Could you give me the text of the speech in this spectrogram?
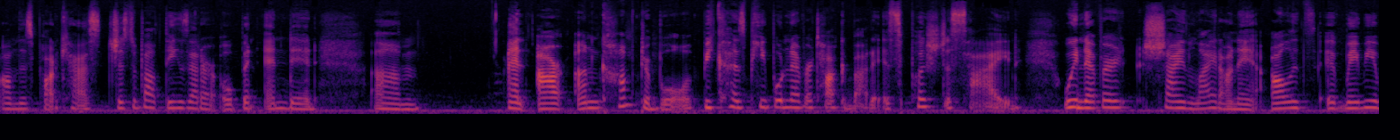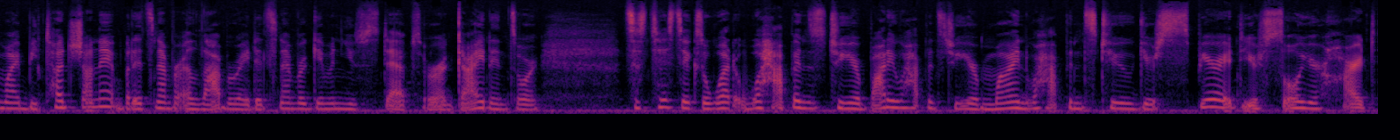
on this podcast just about things that are open ended. Um, and are uncomfortable because people never talk about it. It's pushed aside. We never shine light on it. All it's it, maybe it might be touched on it, but it's never elaborated. It's never given you steps or a guidance or statistics what what happens to your body what happens to your mind what happens to your spirit your soul your heart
